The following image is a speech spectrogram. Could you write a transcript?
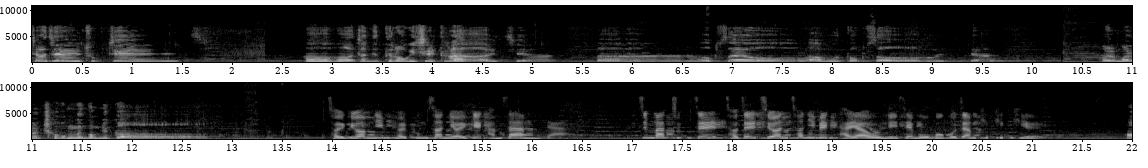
저젤 축제. 아, 어쩐지 들어오기 싫더라, 진짜. 아, 없어요. 아무것도 없어. 얼마나 처먹는 겁니까? 절규엄님 별풍선 10개 감사합니다. 찐막 축제 저젤 지원 1200 다야 올리세 모브 고잠 키키키. 아,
